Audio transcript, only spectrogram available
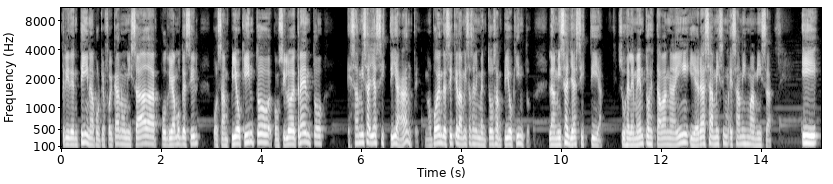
tridentina, porque fue canonizada, podríamos decir, por San Pío V, Concilio de Trento. Esa misa ya existía antes. No pueden decir que la misa se la inventó San Pío V. La misa ya existía. Sus elementos estaban ahí y era esa misma, esa misma misa. Y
